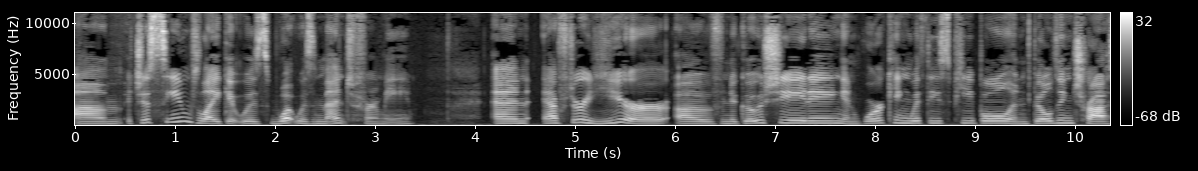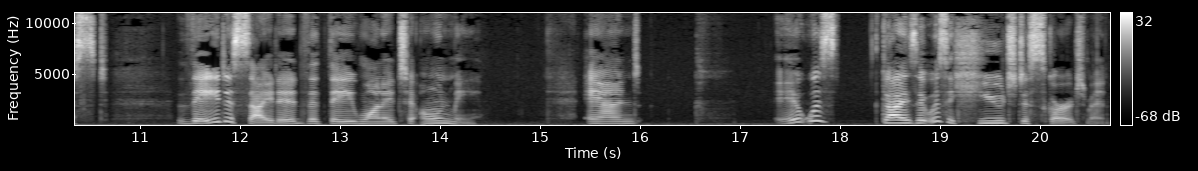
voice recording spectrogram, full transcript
Um, it just seemed like it was what was meant for me. And after a year of negotiating and working with these people and building trust, they decided that they wanted to own me. And it was, guys, it was a huge discouragement.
